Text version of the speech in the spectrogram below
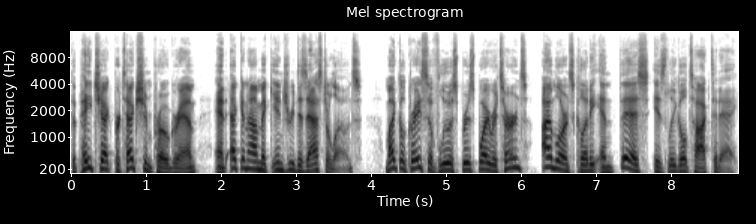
the Paycheck Protection Program, and economic injury disaster loans. Michael Grace of Lewis Brisbois returns. I'm Lawrence Colletti, and this is Legal Talk Today.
